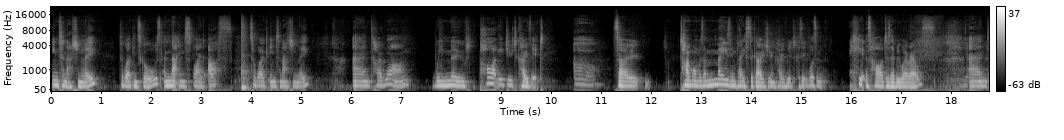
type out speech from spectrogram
internationally to work in schools, and that inspired us to work internationally. And Taiwan, we moved partly due to COVID. Oh. So Taiwan was an amazing place to go during COVID because it wasn't hit as hard as everywhere else. Yeah. And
